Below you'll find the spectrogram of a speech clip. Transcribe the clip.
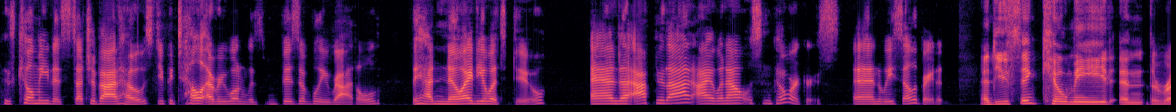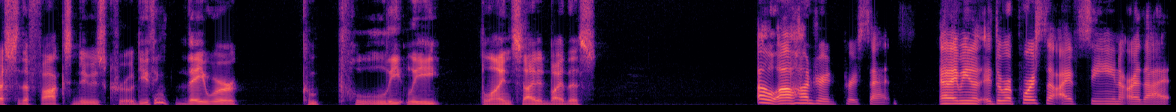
Because Kilmeade is such a bad host. You could tell everyone was visibly rattled. They had no idea what to do. And uh, after that, I went out with some coworkers and we celebrated. And do you think Kilmeade and the rest of the Fox News crew, do you think they were completely blindsided by this? Oh, a hundred percent. And I mean, the reports that I've seen are that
